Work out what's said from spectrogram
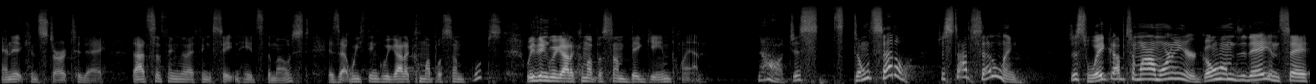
and it can start today. That's the thing that I think Satan hates the most is that we think we got to come up with some whoops. We think we got to come up with some big game plan. No, just don't settle. Just stop settling. Just wake up tomorrow morning or go home today and say,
